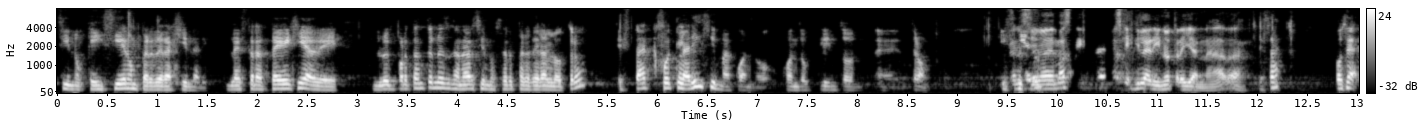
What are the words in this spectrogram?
sino que hicieron perder a Hillary. La estrategia de lo importante no es ganar, sino hacer perder al otro, está, fue clarísima cuando, cuando Clinton, eh, Trump. Y además, que, Hillary no traía nada. Exacto. O sea,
